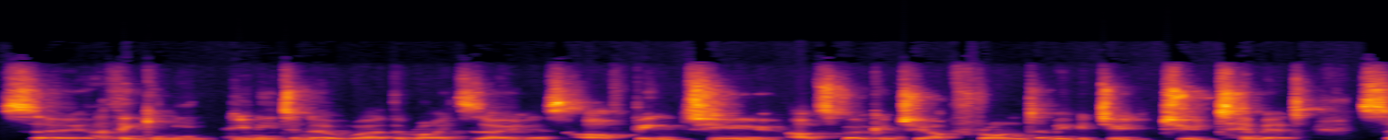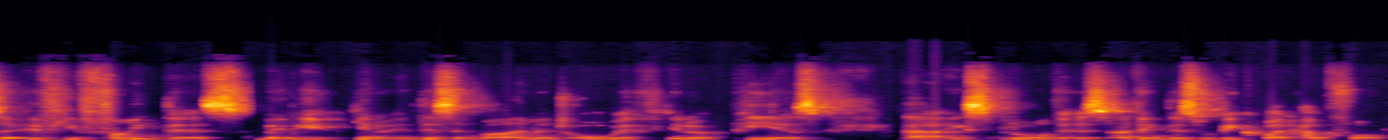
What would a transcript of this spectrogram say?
So I think you need you need to know where the right zone is of being too outspoken, too upfront, and maybe too too timid. So if you find this, maybe you know in this environment or with you know peers, uh, explore this. I think this would be quite helpful.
